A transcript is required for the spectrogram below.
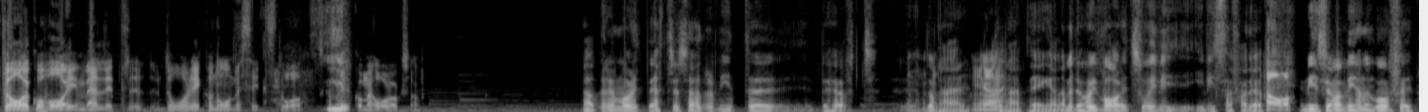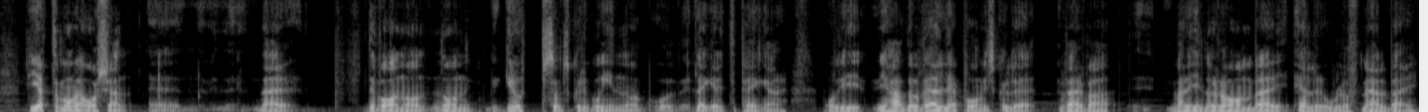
För AIK var i en väldigt dålig ekonomisk sits då, ska man ju komma ihåg också. Hade den varit bättre så hade de inte behövt de här, Nej. de här pengarna. Men det har ju varit så i, i vissa fall. Jag, Ja. jag minns jag var med någon gång för, för jättemånga år sedan eh, när det var någon, någon grupp som skulle gå in och, och lägga lite pengar. Och vi, vi hade att välja på om vi skulle värva Marino Ramberg eller Olof Mellberg.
